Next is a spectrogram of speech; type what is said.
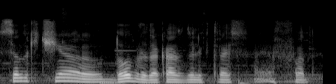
sendo que tinha o dobro da casa dele que traz. Aí é foda.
